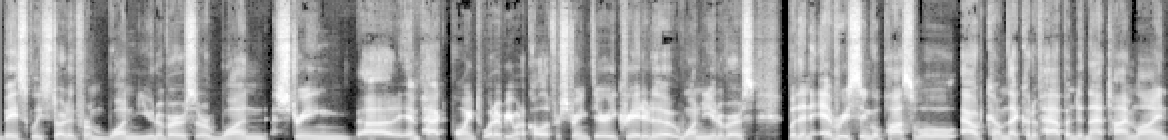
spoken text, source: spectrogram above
basically started from one universe or one string uh, impact point, whatever you want to call it for string theory, created a one universe, but then every single possible outcome that could have happened in that timeline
